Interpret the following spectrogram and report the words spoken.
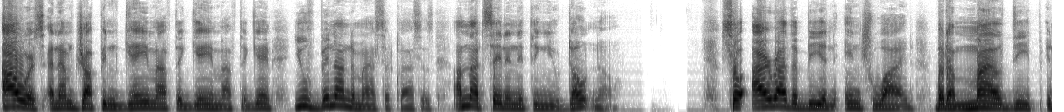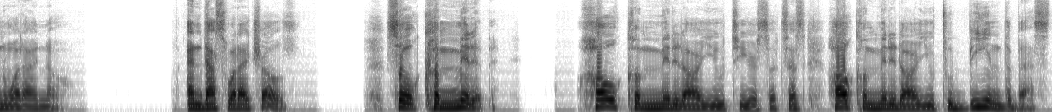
hours and I'm dropping game after game after game. You've been on the master classes. I'm not saying anything you don't know. So I rather be an inch wide, but a mile deep in what I know. And that's what I chose. So committed. How committed are you to your success? How committed are you to being the best?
